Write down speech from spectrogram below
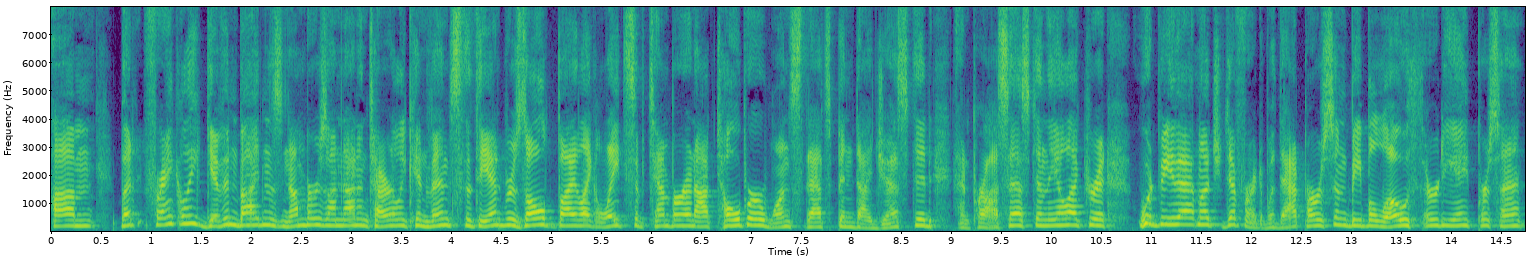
Um, but frankly, given Biden's numbers, I'm not entirely convinced that the end result by like late September and October, once that's been digested and processed in the electorate, would be that much different. Would that person be below 38%?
